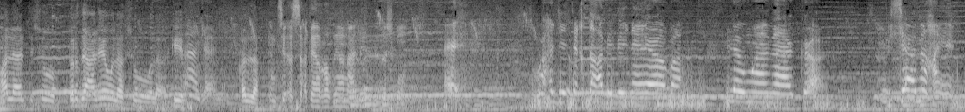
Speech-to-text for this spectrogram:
وهلا انت شو ترضي عليه ولا شو ولا كيف؟ ما جانا قل انت الساعتين راضيان عليه؟ لشكون؟ إيه. وحدة تقطع بينا يابا لو ما معك. مسامحين.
